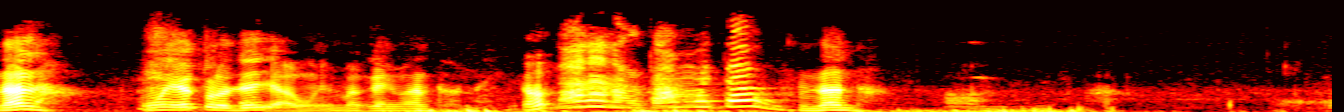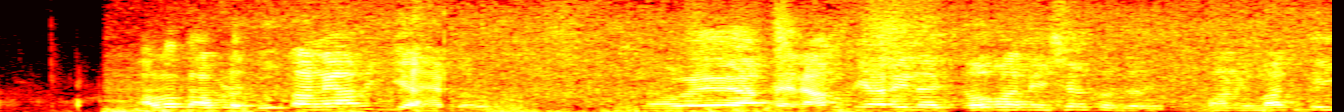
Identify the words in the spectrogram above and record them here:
ના ના. હું એકલો જઈ આવું એમાં કઈ વાંધો નહીં ના ના ના કામ હોય તો આવું. ના ના. હાલો તો આપણે દુકાને આવી ગયા છે બરોબર? હવે આપણે રામપિયારીને ધોવાની છે તો પાણી માગતી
